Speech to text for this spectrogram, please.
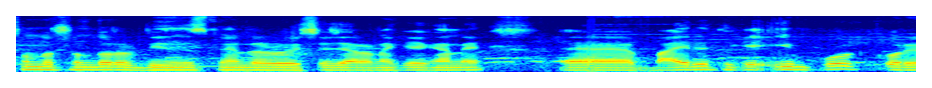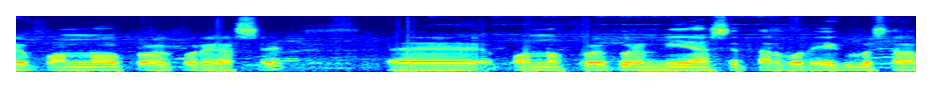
সুন্দর সুন্দর বিজনেসম্যানরা রয়েছে যারা নাকি এখানে বাইরে থেকে ইম্পোর্ট করে পণ্য ক্রয় করে আসে পণ্য ক্রয় করে নিয়ে আসে, তারপর এগুলো সারা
